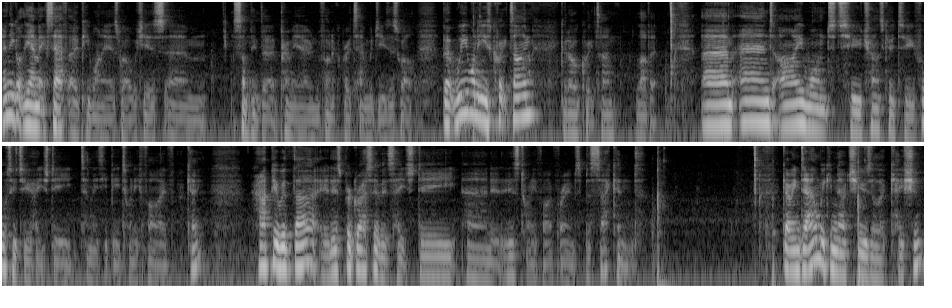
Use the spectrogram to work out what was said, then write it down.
And you've got the MXF OP1A as well, which is um, something that Premiere and Cut Pro 10 would use as well. But we want to use QuickTime, good old QuickTime, love it. Um, and I want to transcode to 42 HD 1080p 25, okay? Happy with that, it is progressive, it's HD, and it is 25 frames per second. Going down, we can now choose a location.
